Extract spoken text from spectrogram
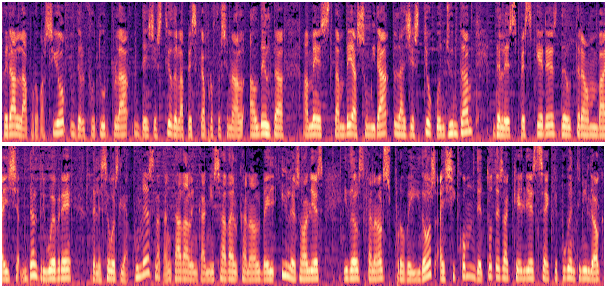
per a l'aprovació del futur pla de gestió de la pesca professional al Delta. A més, també assumirà la gestió conjunta de les pesqueres del tram baix del riu Ebre, de les seues llacunes, la tancada, l'encanyissada, el canal vell i les olles, i dels canals proveïdors, així com de totes aquelles eh, que puguen tenir lloc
